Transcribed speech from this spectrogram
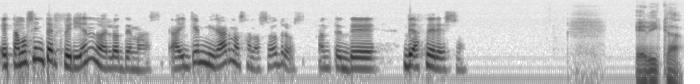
estamos interfiriendo en los demás. Hay que mirarnos a nosotros antes de, de hacer eso. Erika.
